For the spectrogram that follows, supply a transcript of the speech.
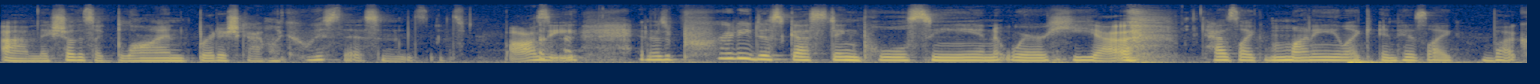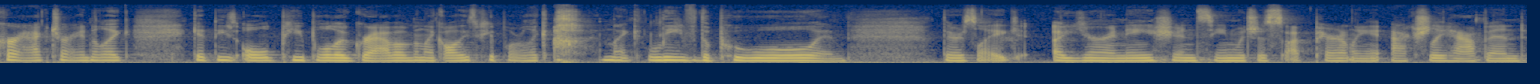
Um, they show this like blonde British guy. I'm like, who is this? And it's, it's Ozzy. and there's a pretty disgusting pool scene where he uh, has like money like in his like butt crack trying to like get these old people to grab him and like all these people are like "Ugh," and like leave the pool and there's like a urination scene which is apparently actually happened.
